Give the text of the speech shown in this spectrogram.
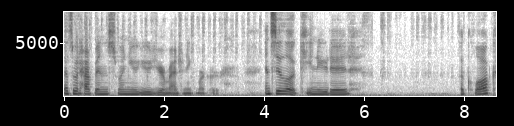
That's what happens when you use your Imagine Ink marker. And see look, you needed a clock.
